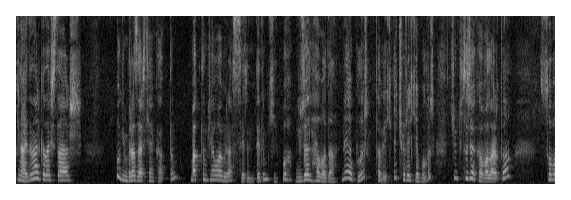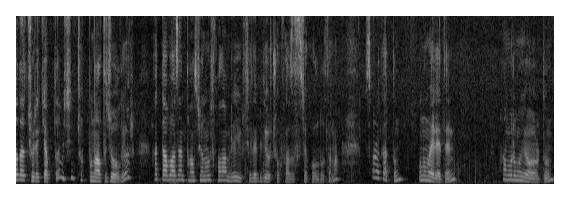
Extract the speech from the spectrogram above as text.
Günaydın arkadaşlar. Bugün biraz erken kalktım. Baktım ki hava biraz serin. Dedim ki bu güzel havada ne yapılır? Tabii ki de çörek yapılır. Çünkü sıcak havalarda sobada çörek yaptığım için çok bunaltıcı oluyor. Hatta bazen tansiyonumuz falan bile yükselebiliyor çok fazla sıcak olduğu zaman. Sonra kalktım, unumu eledim, hamurumu yoğurdum.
